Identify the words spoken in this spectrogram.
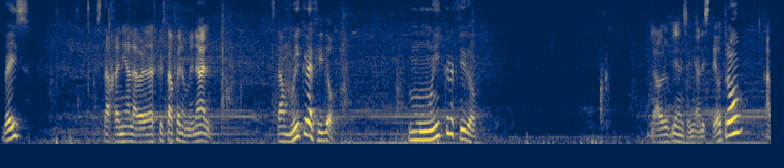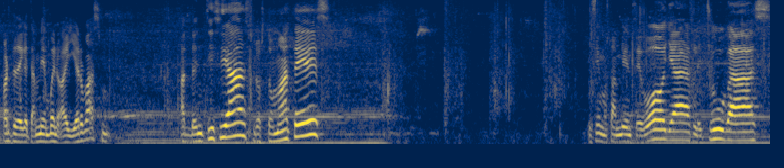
¿Veis? Está genial, la verdad es que está fenomenal. Está muy crecido. Muy crecido. Y ahora os voy a enseñar este otro. Aparte de que también, bueno, hay hierbas adventicias, los tomates. Pusimos también cebollas, lechugas,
